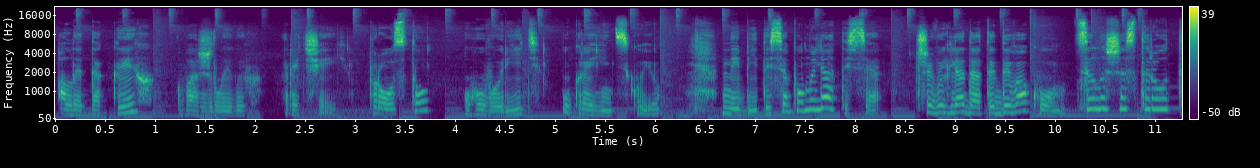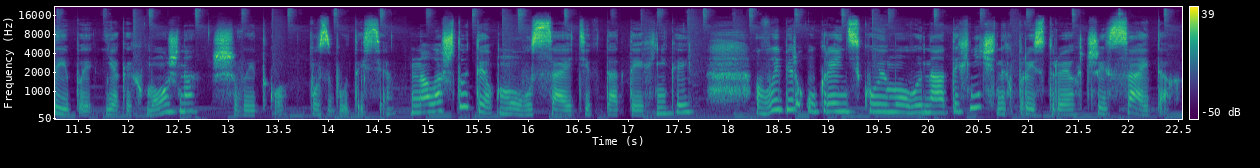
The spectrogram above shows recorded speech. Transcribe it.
але таких важливих речей. Просто говоріть українською. Не бійтеся помилятися чи виглядати диваком. Це лише стереотипи, яких можна швидко позбутися. Налаштуйте мову сайтів та техніки, вибір української мови на технічних пристроях чи сайтах.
